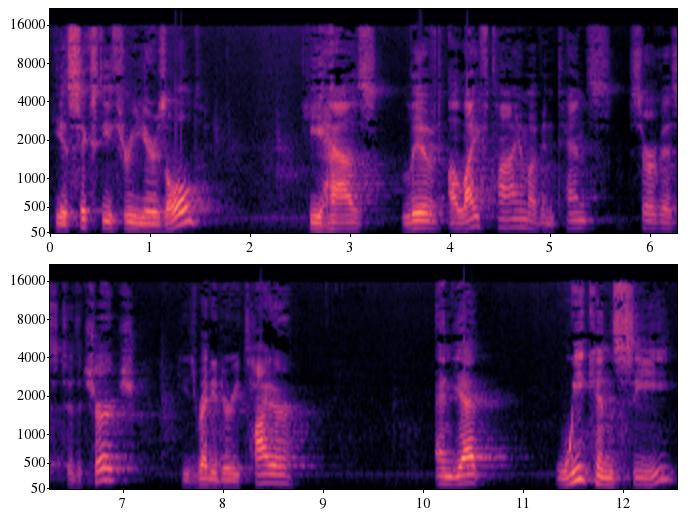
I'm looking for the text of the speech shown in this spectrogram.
He is 63 years old. He has lived a lifetime of intense service to the church. He's ready to retire. And yet, we can see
